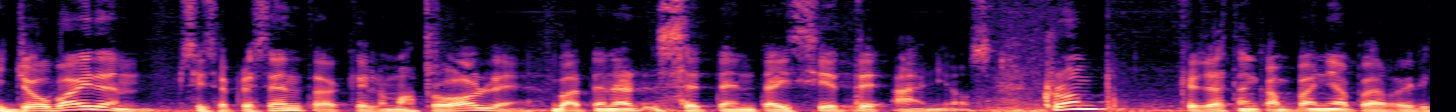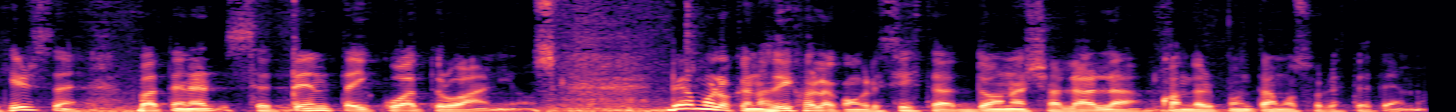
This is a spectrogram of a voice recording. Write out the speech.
Y Joe Biden, si se presenta, que es lo más probable, va a tener 77 años. Trump que ya está en campaña para reelegirse, va a tener 74 años. Veamos lo que nos dijo la congresista Donna Shalala cuando le preguntamos sobre este tema.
